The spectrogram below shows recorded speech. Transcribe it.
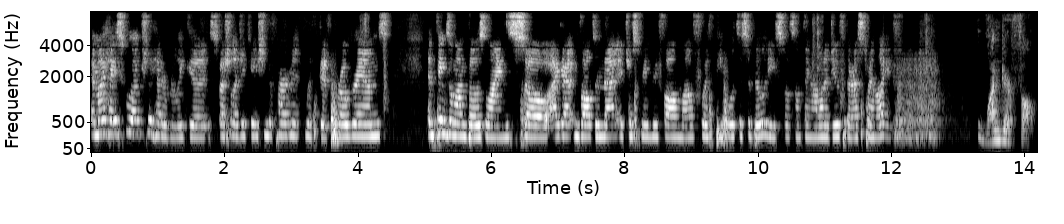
And my high school actually had a really good special education department with good programs and things along those lines. So I got involved in that. It just made me fall in love with people with disabilities. So it's something I want to do for the rest of my life. Wonderful.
